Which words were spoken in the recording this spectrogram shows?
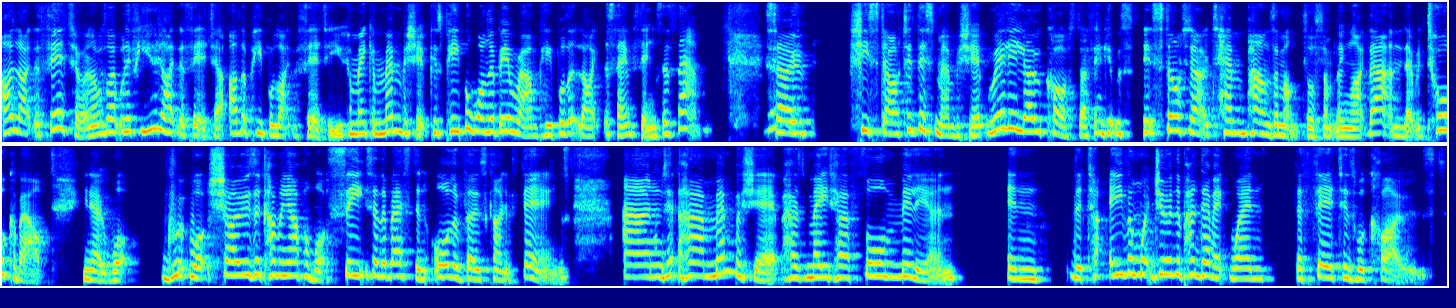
I like the theatre. And I was like, Well, if you like the theatre, other people like the theatre, you can make a membership because people want to be around people that like the same things as them. Yeah. So she started this membership really low cost i think it was it started out at 10 pounds a month or something like that and they would talk about you know what what shows are coming up and what seats are the best and all of those kind of things and her membership has made her four million in the t- even during the pandemic when the theaters were closed.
